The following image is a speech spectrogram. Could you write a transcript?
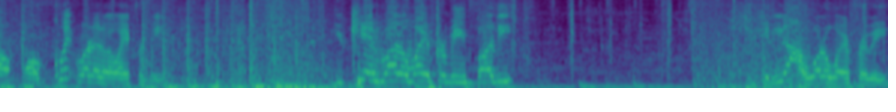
Oh, oh, quit running away from me. You can't run away from me, buddy. You cannot run away from me.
